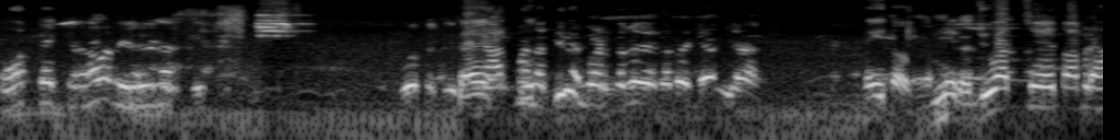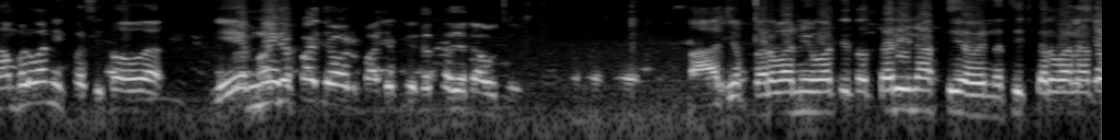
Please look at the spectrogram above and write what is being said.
પણ તમે તમે કેમ યાર નહીં. તો એમની રજૂઆત છે તો આપણે સાંભળવાની પછી તો એમને ભાજપની સત્તા જતા ભાજપ કરવાની હોતી તો કરી નાખતી હવે નથી જ કરવાના તો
